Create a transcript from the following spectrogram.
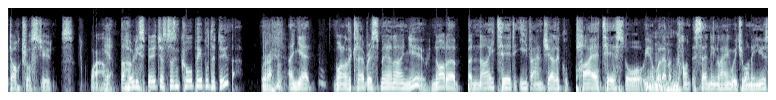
doctoral students. Wow. Yeah. The Holy Spirit just doesn't call people to do that. Right. And yet, one of the cleverest men I knew, not a benighted evangelical pietist or you know whatever Mhm. condescending language you want to use,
